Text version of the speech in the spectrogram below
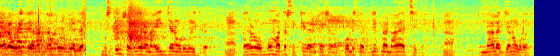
ಯಾರೋ ಹೊಡಿತಾರೆ ನಮ್ಮ ಹುಡುಗರು ಮುಸ್ಲಿಮ್ಸ್ ಹುಡುಗರಣ ಐದು ಜನ ಹುಡುಗರಿದ್ರು ಅದರಲ್ಲಿ ಒಬ್ಬ ಮಾತ್ರ ಸಿಕ್ಕಿದ್ದಾರೆ ಸ್ಟೇಷನ್ ಪೊಲೀಸರು ಜೀಪ್ನ ನಾವೇ ಹಚ್ಚಿದ್ದೆ ನಾಲ್ಕು ಜನ ಹೊಡೋದು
